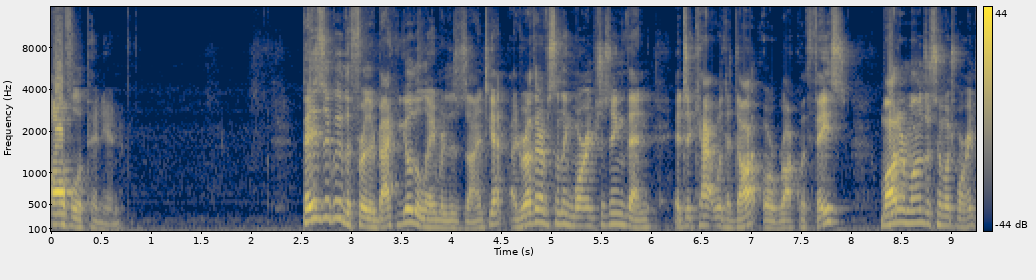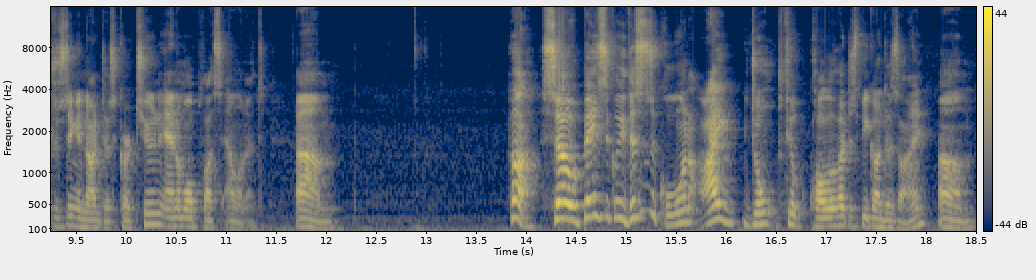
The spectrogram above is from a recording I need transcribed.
Awful opinion. Basically, the further back you go, the lamer the designs get. I'd rather have something more interesting than it's a cat with a dot or rock with face. Modern ones are so much more interesting and not just cartoon, animal plus element. Um, Huh. So basically, this is a cool one. I don't feel qualified to speak on design. Um,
